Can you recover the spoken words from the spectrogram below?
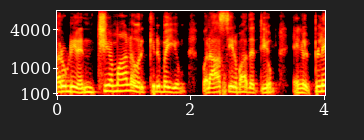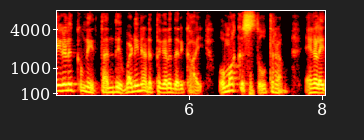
அருடைய நிச்சயமான ஒரு கிருபையும் ஒரு ஆசீர்வாதத்தையும் எங்கள் பிள்ளைகளுக்கும் நீர் தந்து வழி நடத்துகிறதற்காய் உமக்கு ஸ்தோத்திரம். எங்களை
